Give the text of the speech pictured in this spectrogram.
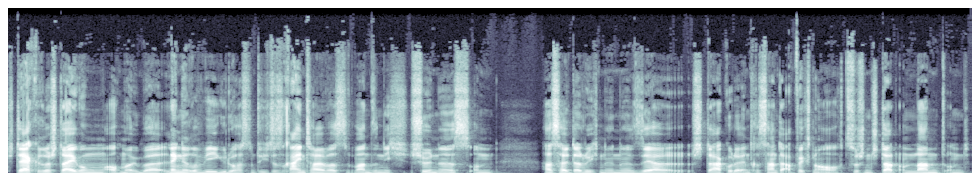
stärkere Steigungen, auch mal über längere Wege. Du hast natürlich das Rheintal, was wahnsinnig schön ist und hast halt dadurch eine, eine sehr starke oder interessante Abwechslung auch zwischen Stadt und Land und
